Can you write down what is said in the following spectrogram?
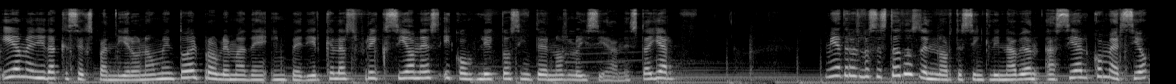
y a medida que se expandieron aumentó el problema de impedir que las fricciones y conflictos internos lo hicieran estallar. Mientras los estados del norte se inclinaban hacia el comercio,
